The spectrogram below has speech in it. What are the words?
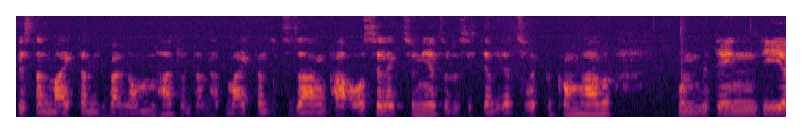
bis dann Mike dann übernommen hat und dann hat Mike dann sozusagen ein paar ausselektioniert, sodass ich dann wieder zurückbekommen habe. Und mit denen, die,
